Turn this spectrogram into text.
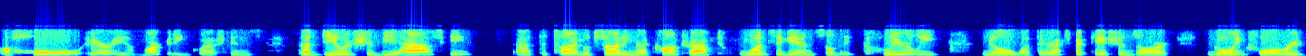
a whole area of marketing questions that dealers should be asking at the time of signing that contract once again so they clearly know what their expectations are going forward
